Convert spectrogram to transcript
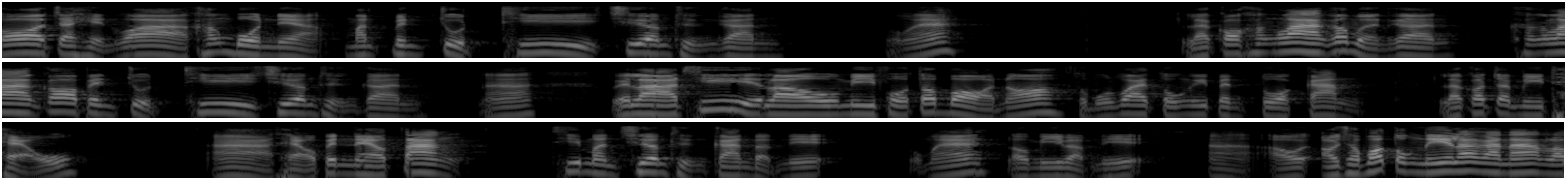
ก็จะเห็นว่าข้างบนเนี่ยมันเป็นจุดที่เชื่อมถึงกันถูกไหมแล้วก็ข้างล่างก็เหมือนกัน ข้างล่างก็เป็นจุดที่เชื่อมถึงกันนะเวลาที่เรามีโฟโต้บอร์ดเนาะสมมุติว่าตรงนี้เป็นตัวกั้น แล้วก็จะมีแถว อ่า แถวเป็นแนวตั้งที่มันเชื่อมถึงกันแบบนี้ ถูกไหมเรามีแบบนี้ อ่า เอา เอาเฉพาะตรงนี้แล้วกันนะ เรา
